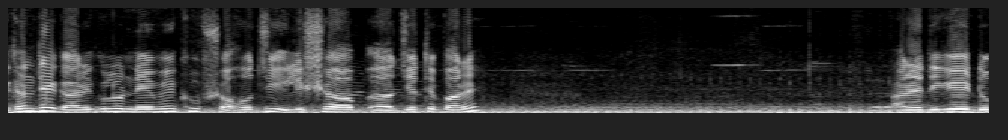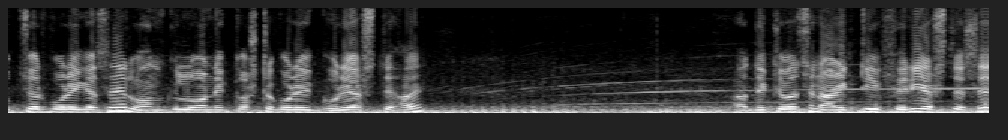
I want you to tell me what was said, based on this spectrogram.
এখান দিয়ে গাড়িগুলো নেমে খুব সহজেই ইলিশা যেতে পারে। আর এদিকে ডুবচর পড়ে গেছে। লঞ্চগুলো অনেক কষ্ট করে ঘুরে আসতে হয়। আর দেখতে পাচ্ছেন আরেকটি ফেরি আসতেছে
